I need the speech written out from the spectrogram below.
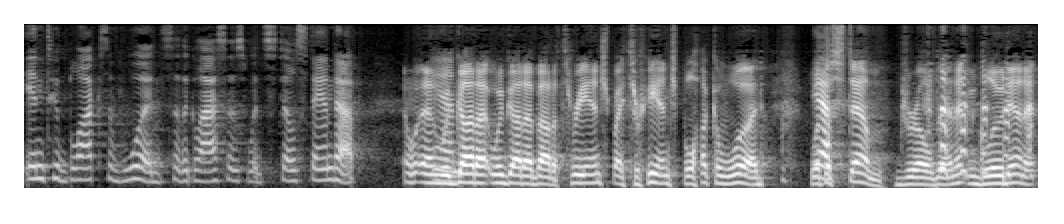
into blocks of wood so the glasses would still stand up. And, and we've got a we've got about a three inch by three inch block of wood with Yeah. a stem drilled in it and glued in it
